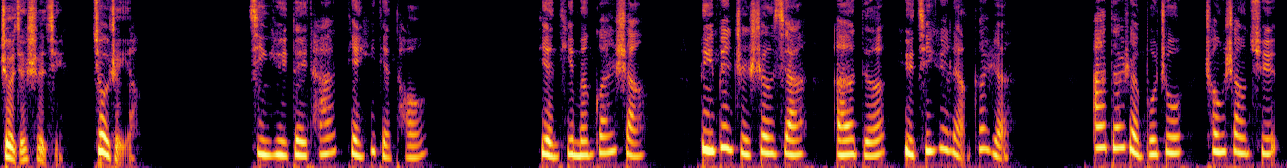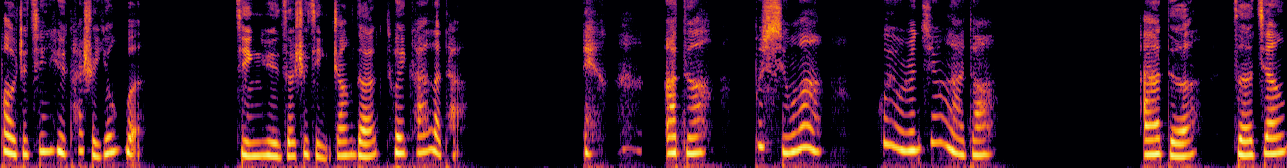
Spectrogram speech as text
这件事情就这样。”金玉对他点一点头。电梯门关上，里面只剩下阿德与金玉两个人。阿德忍不住冲上去抱着金玉开始拥吻，金玉则是紧张的推开了他。阿德，不行了，会有人进来的。阿德则将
